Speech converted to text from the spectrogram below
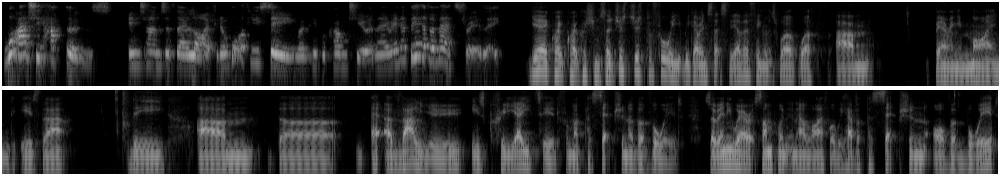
What actually happens in terms of their life? You know, what have you seen when people come to you and they're in a bit of a mess, really? Yeah, great, great question. So just just before we, we go into that, so the other thing that's worth, worth um, bearing in mind is that the um, the a value is created from a perception of a void. So anywhere at some point in our life where we have a perception of a void,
